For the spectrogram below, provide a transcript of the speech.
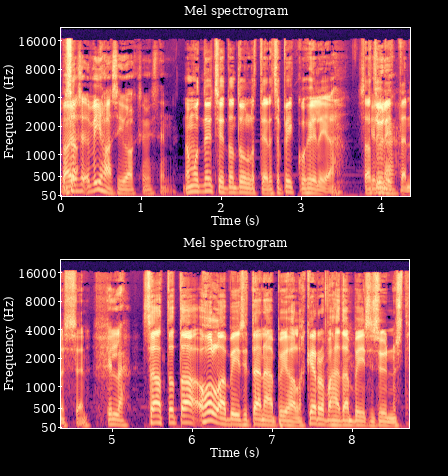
Mä Sä- Sä... vihasin juoksemista ennen. No mut nyt siitä on tullut, tiedät, se pikkuhiljaa. Sä oot Kyllä. ylittänyt sen. Kyllä. Sä oot tota, hollaa biisi tänään pihalla. Kerro vähän tämän biisin synnystä.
